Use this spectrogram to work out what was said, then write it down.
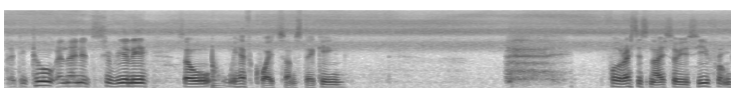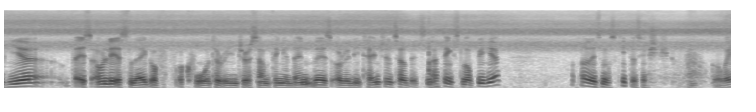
32 and then it's really so we have quite some stacking. For the rest it's nice. So you see from here there's only a slag of a quarter inch or something and then there's already tension so it's nothing sloppy here. Oh there's mosquitoes. Here go away.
